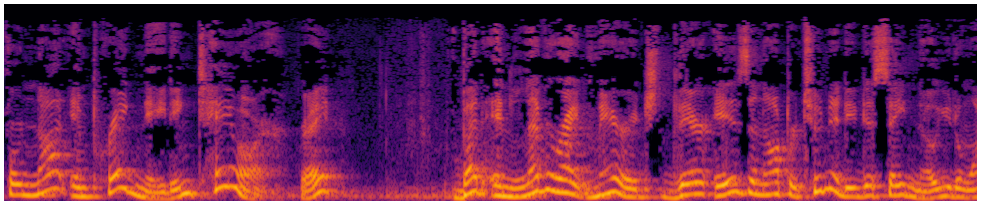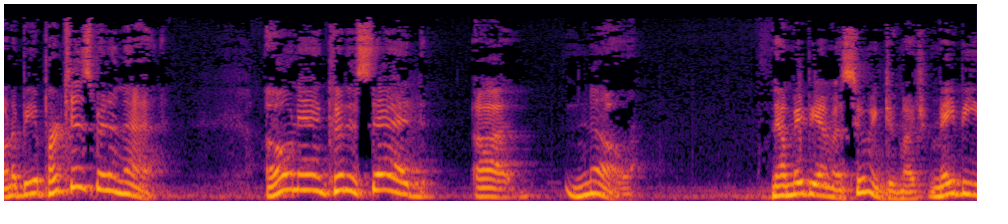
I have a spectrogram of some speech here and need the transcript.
for not impregnating Tamar, right? But in Levirate marriage, there is an opportunity to say, no, you don't want to be a participant in that. Onan could have said, uh, no. Now, maybe I'm assuming too much. Maybe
